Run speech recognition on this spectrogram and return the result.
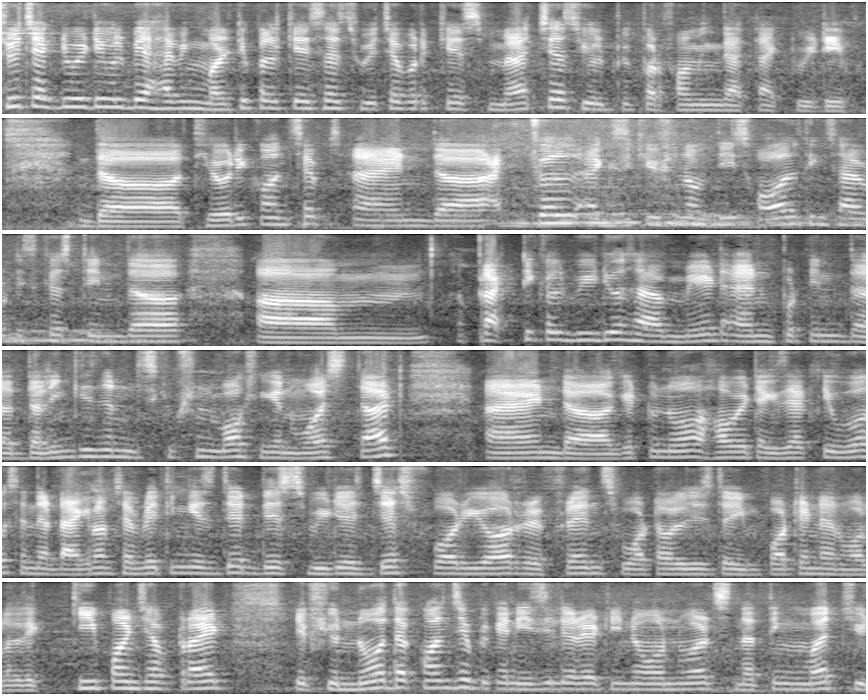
Switch activity will be having multiple cases. Whichever case matches you will be performing that activity. The theory concepts and the actual execution of these all things i have discussed in the um, practical videos i have made and put in the, the link is in the description box. You can watch that and uh, get to know know how it exactly works and the diagrams. Everything is there. This video is just for your reference what all is the important and what are the key points you have tried if you know the concept you can easily write in your own words. Nothing much. You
